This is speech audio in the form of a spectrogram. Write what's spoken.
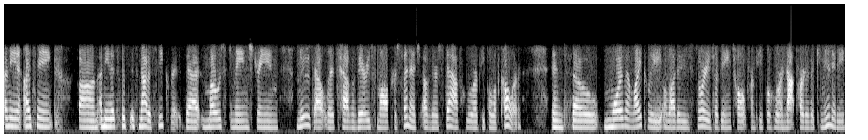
I mean, I think, um, I mean, it's it's not a secret that most mainstream news outlets have a very small percentage of their staff who are people of color. And so, more than likely, a lot of these stories are being told from people who are not part of the community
